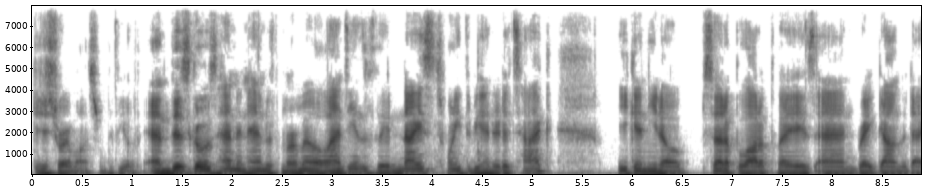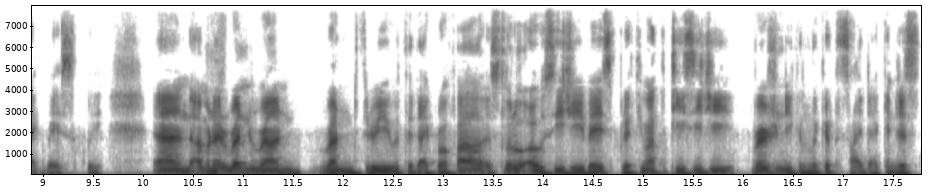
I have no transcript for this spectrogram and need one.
to destroy a monster in the field. And this goes hand in hand with Mermail Atlanteans with a nice 2300 attack. You can, you know, set up a lot of plays and break down the deck basically. And I'm gonna run around run through with the deck profile. It's a little OCG based, but if you want the TCG version, you can look at the side deck and just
